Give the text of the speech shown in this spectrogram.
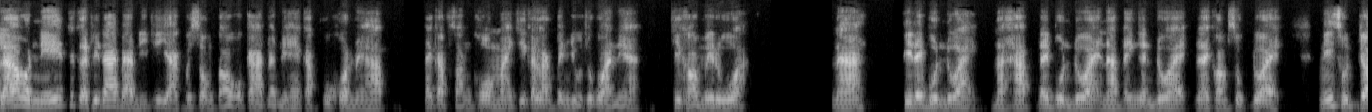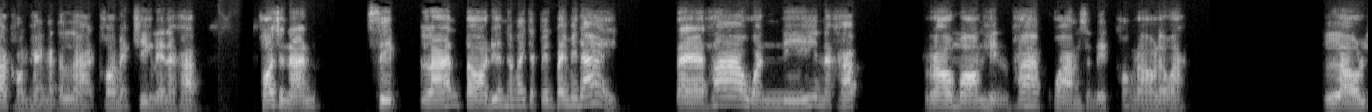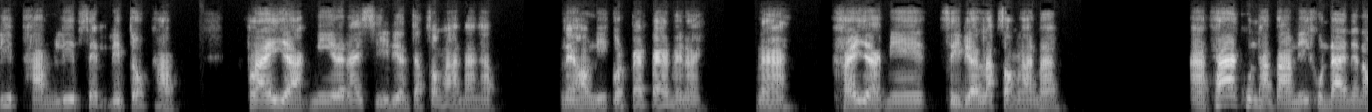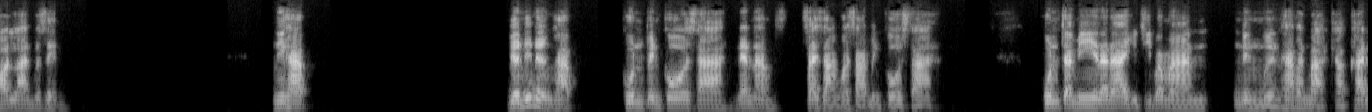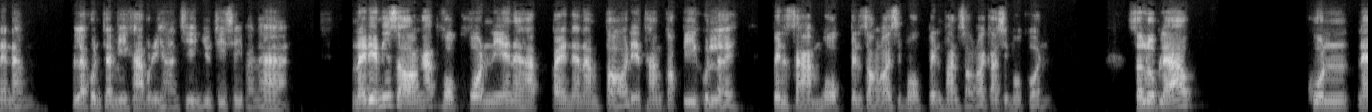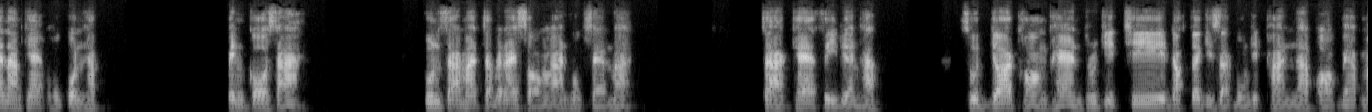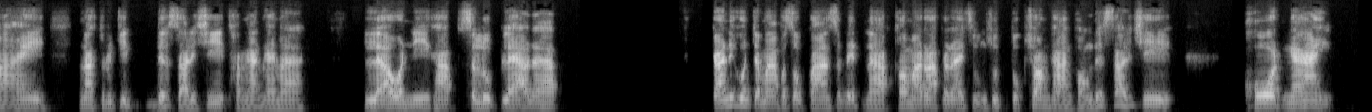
แล้ววันนี้ถ้าเกิดพี่ได้แบบนี้พี่อยากไปส่งต่อโอกาสแบบนี้ให้กับผู้คนไหมครับ ให้กับสังคมไหมที่กำลังเป็นอยู่ทุกวันเนี้ย ที่เขาไม่รู้อะ นะพี่ได้บุญด้วยนะครับ ได้บุญด้วยนะครับ ได้เงินด้วยได้ความสุขด้วย นี่สุดยอดของแผนการตลาดข้อแมทชิ่งเลยนะครับ เพราะฉะนั้นสิบล้านต่อเดือนทำไมจะเป็นไปไม่ได้ แต่ถ้าวันนี้นะครับ เรามองเห็นภาพความสำเร็จของเราแล้วอะเรารีบทำรีบเสร็จรีบจบครับ ใครอยากมีรายได้สี่เดือนจับสองล้านบ้างครับ ในห้องนี้กดแปดแปดไว้หน่อย นะ ใครอยากมีสี่เดือนรับสองล้านบ้าง อะถ้าคุณทำตามนี้คุณได้แน่นอนล้านเปอร์เซ็นต์นี่ครับ เดือนที่หนึ่งครับ คุณเป็นโกซาแนะนำไซส์สามกับสามเป็นโกซาคุณจะมีรายได้อยู่ที่ประมาณหนึ่งหมื่นห้าพันบาทครับ ค่าแนะนำและคุณจะมีค่าบริหารทีมอยู่ที่สี่พันห้าในเดือนที่สองครับหกคนนี้นะครับ ไปแนะนำต่อเนี่ยทำก๊อปปี้คุณเลย เป็นสามหกเป็นสองร้อยสิบหกเป็นพันสองร้อยเก้าสิบหกคน สรุปแล้ว คุณแนะนำแค่หกคนครับ เป็นโกซา คุณสามารถจับไปได้สองล้านหกแสนบาท จากแค่สี่เดือนครับ สุดยอดของแผนธุรกิจที่ดรกิติศักดิ์วงทิพพันธ์นะครับ ออกแบบมาให้นักธุรกิจเดอะซาริชีทำงานง่ายมาก แล้ววันนี้ครับสรุปแล้วนะครับ การที่คุณจะมาประสบความสำเร็จนะครับ เข้ามารับรายได้สูงสุดทุกช่องทางของเดอะซาริชีโคตรง่าย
